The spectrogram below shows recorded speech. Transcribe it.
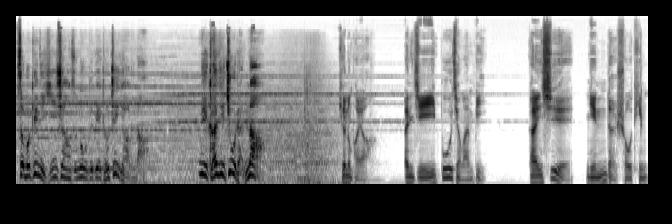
怎么给你一下子弄得变成这样了呢？你赶紧救人呐！听众朋友，本集播讲完毕，感谢您的收听。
